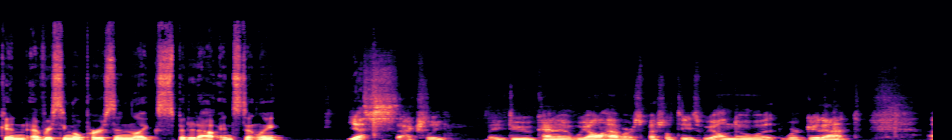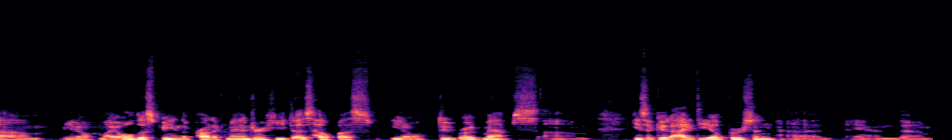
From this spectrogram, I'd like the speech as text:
Can every single person like spit it out instantly? Yes actually. They do kind of we all have our specialties. We all know what we're good at. Um, you know my oldest being the product manager he does help us you know do roadmaps. Um, he's a good idea person uh, and um,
